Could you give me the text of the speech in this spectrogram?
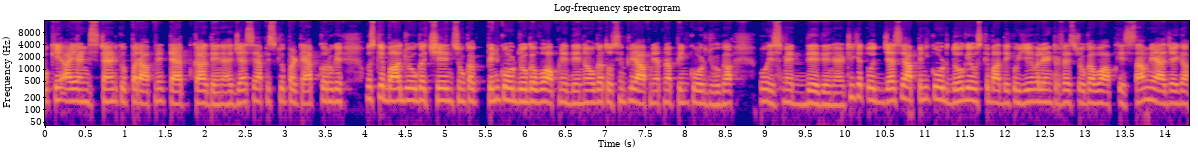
ओके आई अंडरस्टैंड के ऊपर आपने टैप कर देना है। जैसे आप इसके ऊपर टैप करोगे, उसके बाद जो होगा छः इंचों का पिन कोड जो होगा वो आपने देना होगा। तो सिंपली आपने अपना पिन कोड जो होगा वो इसमें दे देना है, ठीक है? तो जैसे आप पिन कोड दोगे, उसके बाद देखो ये वाला इंटरफेस जो होगा वो आपके सामने आ जाएगा।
